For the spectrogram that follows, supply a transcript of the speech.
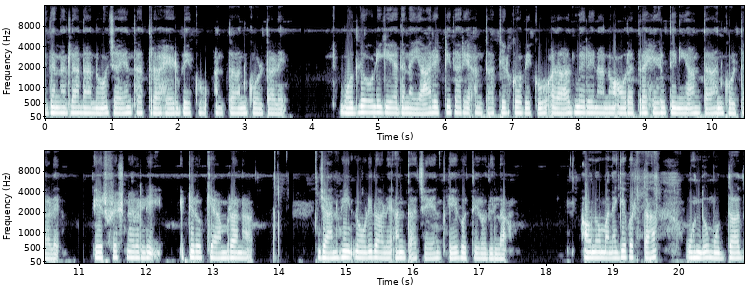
ಇದನ್ನೆಲ್ಲ ನಾನು ಜಯಂತ್ ಹತ್ರ ಹೇಳಬೇಕು ಅಂತ ಅಂದ್ಕೊಳ್ತಾಳೆ ಮೊದಲು ಅವಳಿಗೆ ಅದನ್ನ ಯಾರು ಇಟ್ಟಿದ್ದಾರೆ ಅಂತ ತಿಳ್ಕೋಬೇಕು. ಅದಾದಮೇಲೆ ನಾನು ಅವ್ರ ಹತ್ರ ಹೇಳ್ತೀನಿ ಅಂತ ಅಂದ್ಕೊಳ್ತಾಳೆ ಏರ್ ಫ್ರೆಶ್ನರ್ ಅಲ್ಲಿ ಇಟ್ಟಿರೋ ಕ್ಯಾಮ್ರಾನ ಜಾನ್ವಿ ನೋಡಿದಾಳೆ ಅಂತ ಜಯಂತ್ಗೆ ಗೊತ್ತಿರೋದಿಲ್ಲ. ಅವನು ಮನೆಗೆ ಬರ್ತಾ ಒಂದು ಮುದ್ದಾದ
